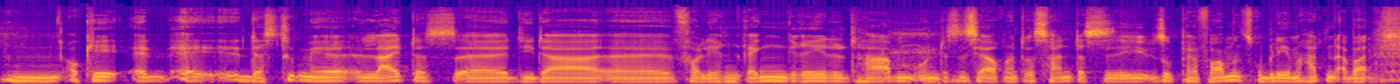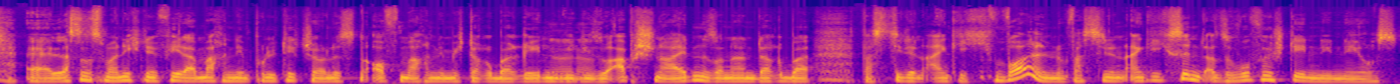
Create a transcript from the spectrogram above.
Hm, okay, äh, äh, das tut mir leid, dass äh, die da vor leeren Rängen geredet haben und es ist ja auch interessant, dass sie so Performance-Probleme hatten, aber äh, lass uns mal nicht den Fehler machen, den Politikjournalisten aufmachen, nämlich darüber reden, ja, wie ja. die so abschneiden, sondern darüber, was die denn eigentlich wollen und was die denn eigentlich sind. Also wofür stehen die Neos?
